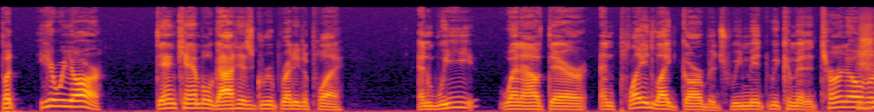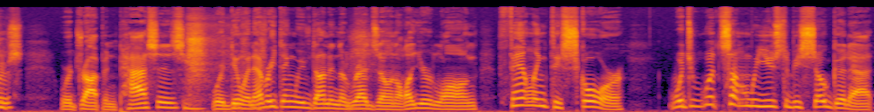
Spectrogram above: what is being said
But here we are. Dan Campbell got his group ready to play. And we went out there and played like garbage. We made, we committed turnovers. We're dropping passes. We're doing everything we've done in the red zone all year long, failing to score, which was something we used to be so good at.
